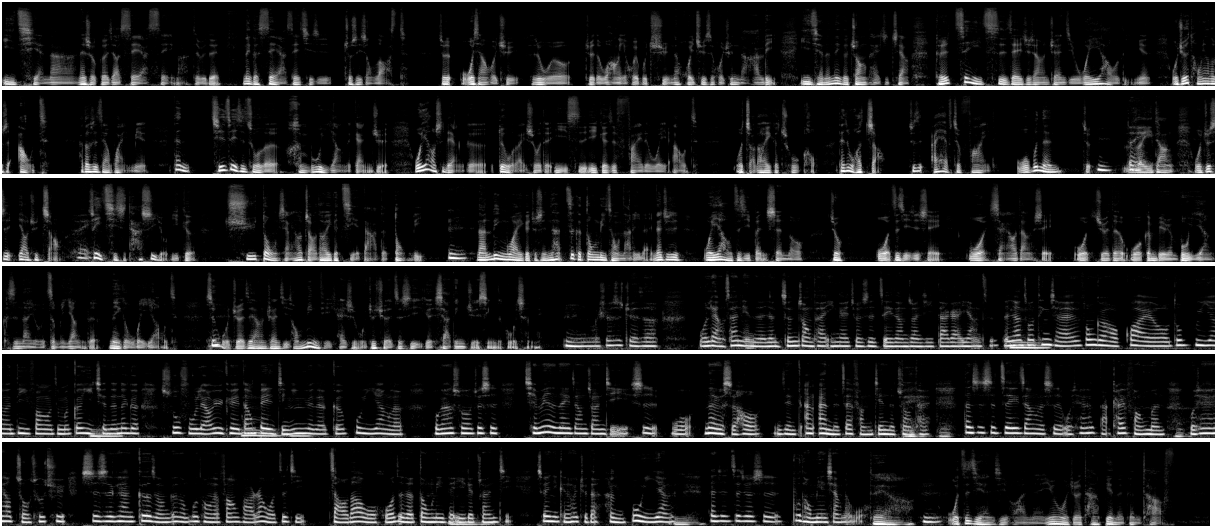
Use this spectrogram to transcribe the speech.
以前呐、那首歌叫 Say I Say 嘛，对不对？那个 Say I Say 其实就是一种 lost，就是我想回去，可是我又觉得我好像也回不去。那回去是回去哪里？以前的那个状态是这样，可是这一次在这张专辑《Way Out》里面，我觉得同样都是 out，它都是在外面。但其实这次做了很不一样的感觉。Way Out 是两个对我来说的意思，一个是 find a way out，我找到一个出口，但是我要找，就是 I have to find，我不能。就 lay down，嗯，我就是要去找，所以其实它是有一个驱动，想要找到一个解答的动力。嗯，那另外一个就是，那这个动力从哪里来？那就是围绕我自己本身喽。就我自己是谁？我想要当谁？我觉得我跟别人不一样，可是那有怎么样的那个 way out？所以我觉得这张专辑从命题开始，我就觉得这是一个下定决心的过程。哎，嗯，我就是觉得。我两三年的人生状态应该就是这一张专辑大概样子。人家说听起来风格好怪哦，都不一样的地方哦，怎么跟以前的那个舒服疗愈可以当背景音乐的歌不一样了？我跟他说，就是前面的那一张专辑是我那个时候有点暗暗的在房间的状态，但是是这一张的是我现在打开房门，我现在要走出去试试看各种各种不同的方法，让我自己。找到我活着的动力的一个专辑，嗯，所以你可能会觉得很不一样，嗯，但是这就是不同面向的我。对啊，嗯，我自己很喜欢呢，因为我觉得他变得更 tough，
